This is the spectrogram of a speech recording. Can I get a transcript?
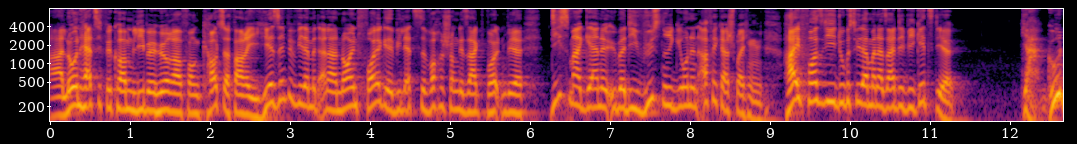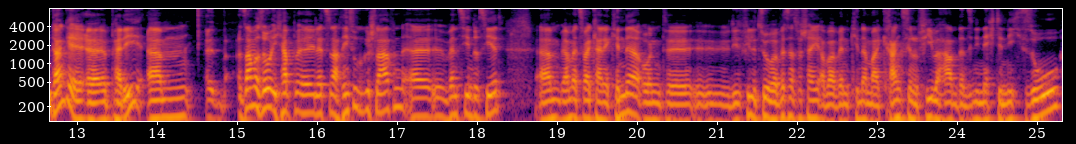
Hallo und herzlich willkommen, liebe Hörer von Couch Safari. Hier sind wir wieder mit einer neuen Folge. Wie letzte Woche schon gesagt, wollten wir diesmal gerne über die Wüstenregion in Afrika sprechen. Hi Fossi, du bist wieder an meiner Seite. Wie geht's dir? Ja, gut, danke, äh, Paddy. Ähm, äh, sagen wir so, ich habe äh, letzte Nacht nicht so gut geschlafen, äh, wenn es dich interessiert. Ähm, wir haben ja zwei kleine Kinder und äh, die viele Zuhörer wissen das wahrscheinlich, aber wenn Kinder mal krank sind und Fieber haben, dann sind die Nächte nicht so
